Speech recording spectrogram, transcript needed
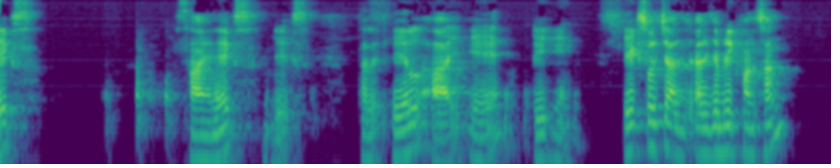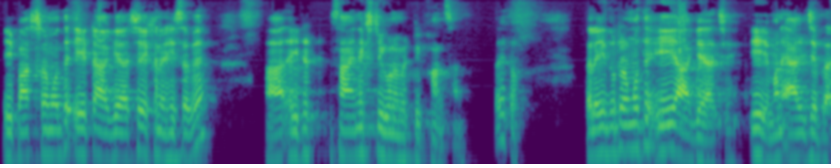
x sine x dx তাহলে L I A T E x হচ্ছে অ্যালজেব্রিক ফাংশন এই পাঁচটার মধ্যে এটা আগে আছে এখানে হিসাবে। আর এইটা সাইন এক্স ট্রিগোনোমেট্রিক ফাংশন তাই তো? তাহলে এই দুটোর মধ্যে এ আগে আছে। এ মানে অ্যালজেব্রা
